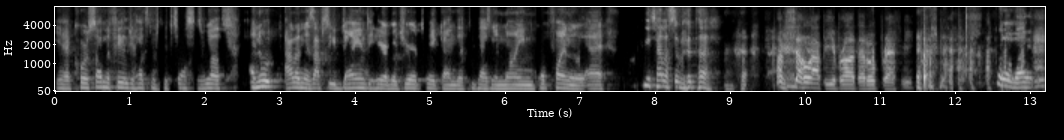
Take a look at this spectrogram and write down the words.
Yeah, of course, on the field you had some success as well. I know Alan is absolutely dying to hear about your take on the 2009 Cup final. Uh, you tell us about that? I'm so happy you brought that up, Breffy. oh,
